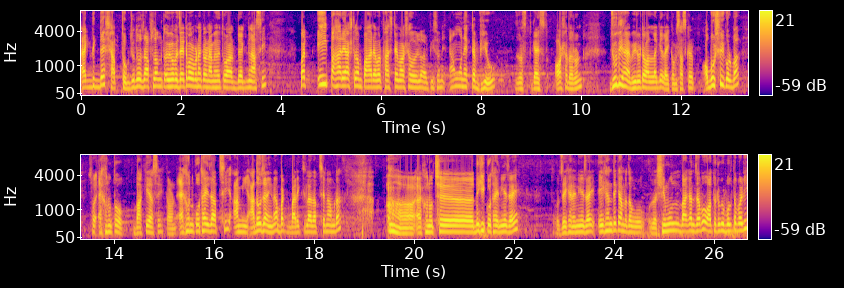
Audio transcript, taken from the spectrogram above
একদিক দিয়ে সার্থক। যদিও জাফলং তো ওইভাবে যাইতে পারব না, কারণ আমি হয়তো আর দু একদিন আসি বাট এই পাহাড়ে আসলাম, পাহাড়ে আমার ফার্স্ট টাইম আসা হলো আর পিছনে এমন একটা ভিউ জাস্ট গাইস অসাধারণ। যদি হ্যাঁ ভিডিওটা ভালো লাগে লাইক কমেন্ট সাবস্ক্রাইব অবশ্যই করবা। সো এখনও তো বাকি আছে, কারণ এখন কোথায় যাচ্ছি আমি আদৌ জানি না বাট বারেকটিলা যাচ্ছে না আমরা। এখন হচ্ছে দেখি কোথায় নিয়ে যায় তো যেখানে নিয়ে যাই এইখান থেকে আমরা যাব, শিমুল বাগান যাব, অতটুকু বলতে পারি।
